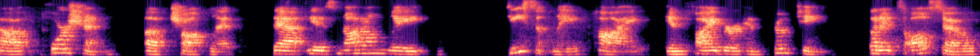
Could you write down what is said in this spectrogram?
uh, portion of chocolate that is not only decently high in fiber and protein, but it's also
